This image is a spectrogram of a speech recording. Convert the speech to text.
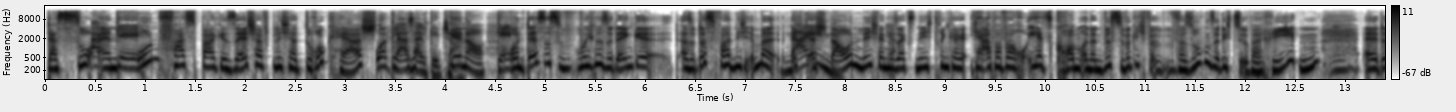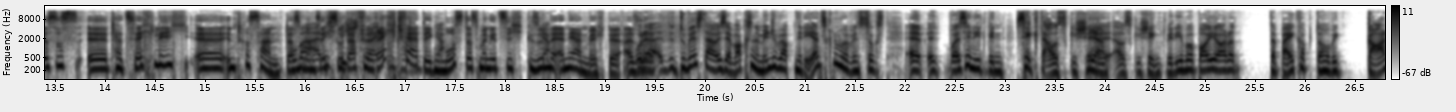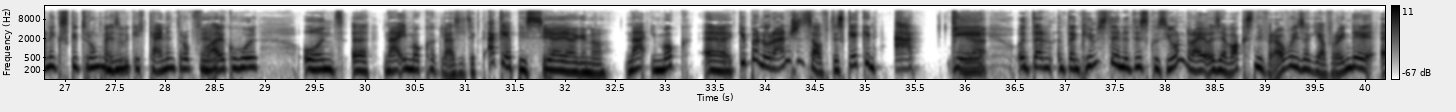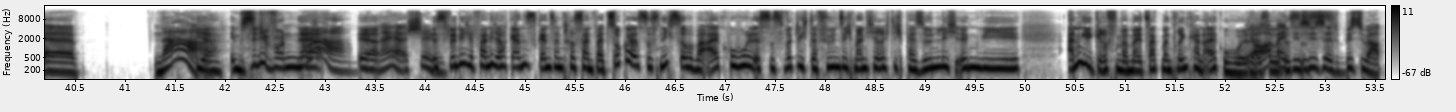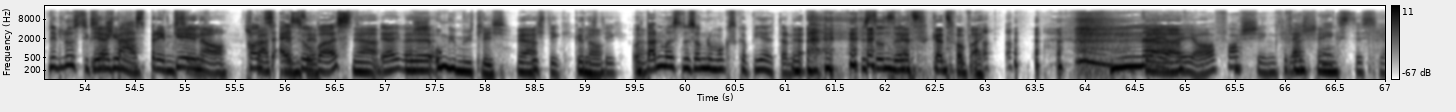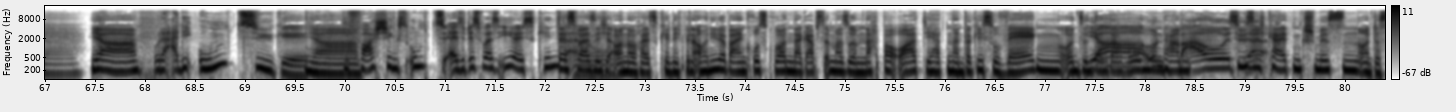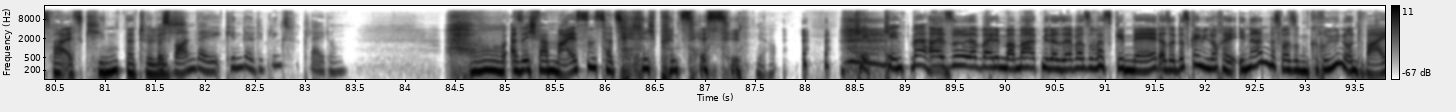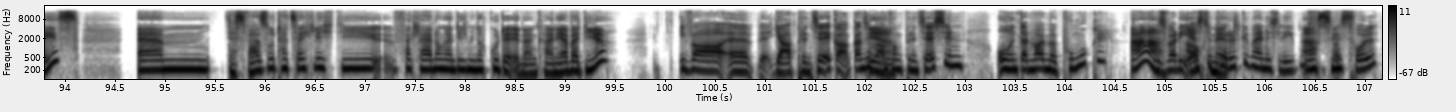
dass so ein Okay. unfassbar gesellschaftlicher Druck herrscht. Oh, ein Glas halt geht schon. Genau. Gell? Und das ist, wo ich mir so denke, also das fand ich immer Nein. echt erstaunlich, wenn Ja. du sagst, nee, ich trinke, ja, aber warum, jetzt komm, und dann wirst du wirklich, versuchen sie dich zu überreden. Mhm. Äh, das ist äh, tatsächlich äh, interessant, dass man man sich so dafür rechtfertigen Ja. muss, dass man jetzt sich gesünder Ja. ernähren möchte. Also, Oder du wirst auch als erwachsener Mensch überhaupt nicht ernst genommen, wenn du sagst, äh, äh, weiß ich nicht, wenn Sekt ausgeschen Ja. äh, ausgeschenkt wird. Ich habe ein paar Jahre dabei gehabt, da habe ich gar nichts getrunken, also wirklich keinen Tropfen Mhm. Ja. Alkohol. Und äh, nein, ich mag kein Glas Sekt. Ah, geh ein bisschen. ja, ja, genau. Nein, ich mag, äh, gib einen Orangensaft, das geht kein Ah, geh. Ja. Und dann, und dann kommst du in eine Diskussion rein als erwachsene Frau, wo ich sage, ja Freunde, äh, na, Ja. im Sinne von na. Ja, ja. Naja, schön. Das finde ich, fand ich auch ganz, ganz interessant. Bei Zucker ist das nicht so, aber bei Alkohol ist es wirklich, da fühlen sich manche richtig persönlich irgendwie angegriffen, wenn man jetzt sagt, man trinkt keinen Alkohol. Ja, also, weil das, ist, ja, du bist überhaupt nicht lustig, so ja, genau. Spaßbremse. Genau. Kannst Spaßbremse. also was. Ja, ja ich weiß äh, schon. ungemütlich. Ja, Richtig, genau. richtig. Und dann musst du sagen, du magst kein Bier. Dann bist du unter. ganz, ganz vorbei. Naja, Ja. ja, Fasching. Vielleicht Fasching. nächstes Jahr. Ja, Oder auch die Umzüge. Ja. Die Faschingsumzüge. Also das weiß ich als Kind. das weiß noch. ich auch noch als Kind. Ich bin auch in Niederbayern groß geworden. Da gab's immer so im Nachbarort, die hatten dann wirklich so Wägen und sind Ja, dann da rum und, und haben baut, Süßigkeiten geschmissen. Und das war als Kind natürlich. Was waren deine Kinderlieblingsverkleidung? Oh, also ich war meistens tatsächlich Prinzessin. Ja. Ken- Kennt man. Also meine Mama hat mir da selber sowas genäht. Also das kann ich mich noch erinnern. Das war so ein Grün und Weiß. Ähm, das war so tatsächlich die Verkleidung, an die ich mich noch gut erinnern kann. Ja, bei dir? Ich war äh, ja Prinzessin, ganz am Ja. Anfang Prinzessin und dann war ich mal Pumuckel. Ah, Das war die erste. Perücke meines Lebens. Ach, das war süß. toll.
